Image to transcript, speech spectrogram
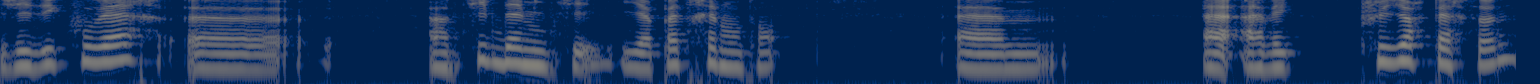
j'ai découvert un type d'amitié il n'y a pas très longtemps euh, avec plusieurs personnes,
